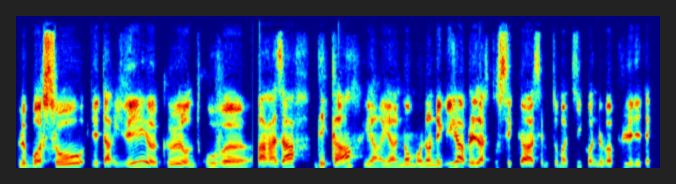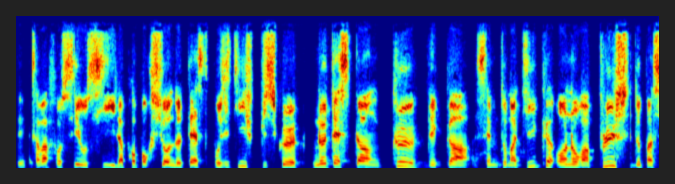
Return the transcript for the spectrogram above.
le boisseau. Il est arrivé euh, que l'on trouve euh, par hasard des cas, il y, a, il y, a, un nombre non négligeable. Et là, tous ces cas asymptomatiques, on ne va plus les détecter. Ça va fausser aussi la proportion de tests positifs, puisque ne testant que des cas symptomatiques, on aura plus de patients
